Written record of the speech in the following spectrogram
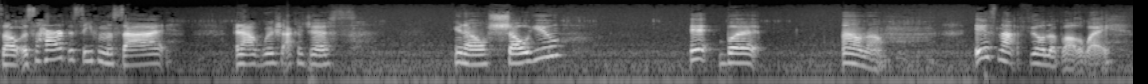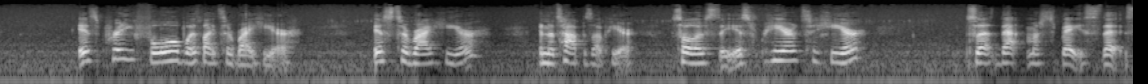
so it's hard to see from the side and I wish I could just you know show you it, but I don't know. It's not filled up all the way. It's pretty full, but it's like to right here. It's to right here, and the top is up here. So let's see, it's here to here. So that's that much space that's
